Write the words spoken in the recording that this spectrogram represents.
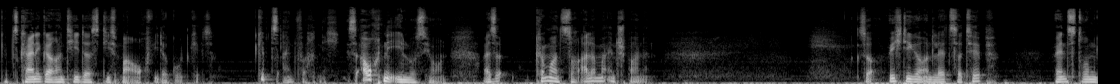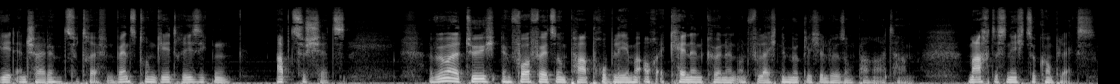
gibt es keine Garantie, dass es diesmal auch wieder gut geht. Gibt's einfach nicht. Ist auch eine Illusion. Also können wir uns doch alle mal entspannen. So, wichtiger und letzter Tipp, wenn es darum geht, Entscheidungen zu treffen, wenn es darum geht, Risiken abzuschätzen. Dann will man natürlich im Vorfeld so ein paar Probleme auch erkennen können und vielleicht eine mögliche Lösung parat haben. Macht es nicht zu komplex.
